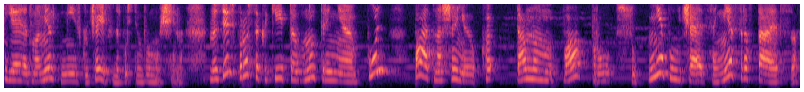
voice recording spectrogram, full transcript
Я этот момент не исключаю, если, допустим, вы мужчина. Но здесь просто какие-то внутренняя боль, по отношению к данному вопросу. Не получается, не срастается.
